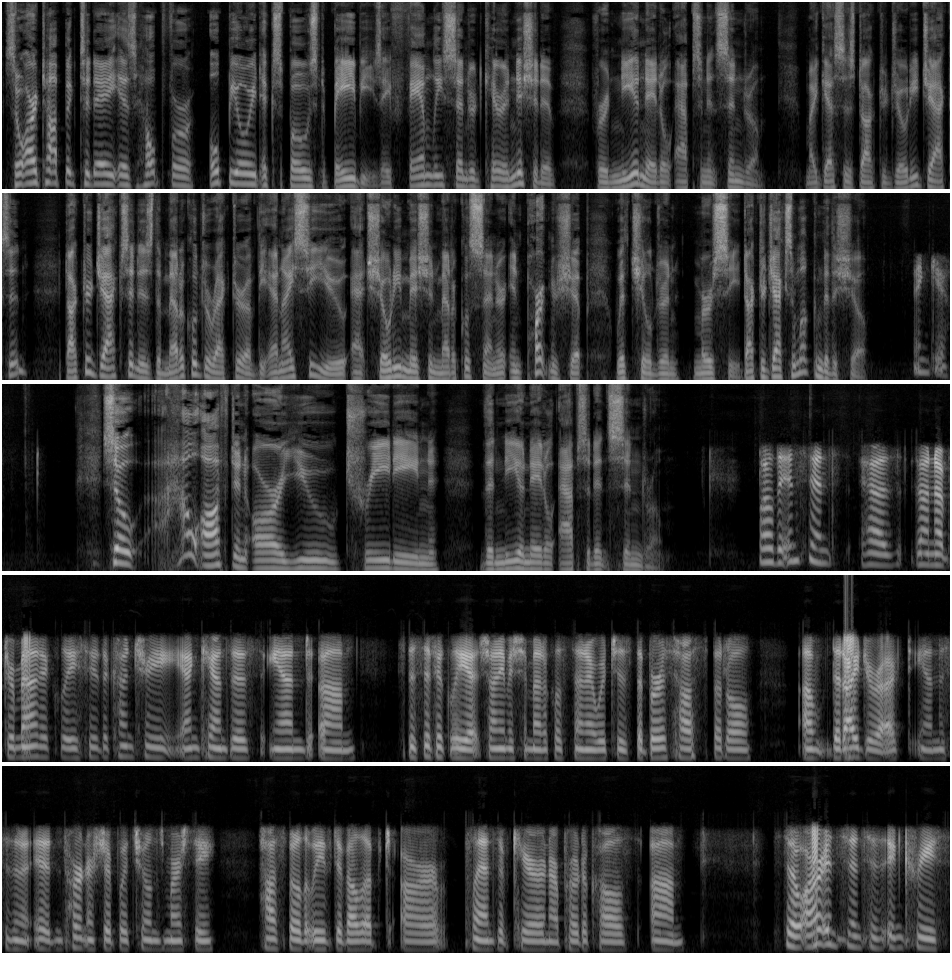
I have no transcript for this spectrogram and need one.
So, our topic today is Help for Opioid Exposed Babies, a family centered care initiative for neonatal abstinence syndrome. My guest is Dr. Jodi Jackson. Dr. Jackson is the medical director of the NICU at Shawnee Mission Medical Center in partnership with Children Mercy. Dr. Jackson, welcome to the show. Thank you. So, how often are you treating the neonatal abstinence syndrome? Well, the incidence has gone up dramatically through the country and Kansas, and um, specifically at Shawnee Mission Medical Center, which is the birth hospital um, that I direct, and this is in, in partnership with Children's Mercy Hospital that we've developed our plans of care and our protocols. Um, so our incidence has increased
